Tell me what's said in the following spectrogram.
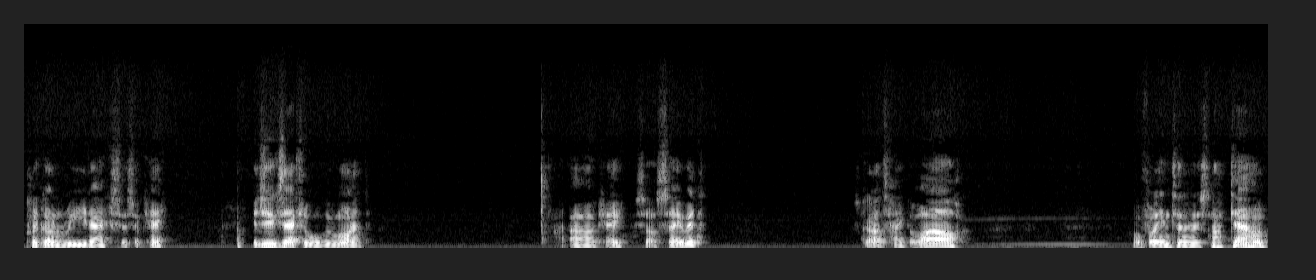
Click on read access okay? Which is exactly what we wanted. Okay so I'll save it. It's gonna take a while. Hopefully internet is not down.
